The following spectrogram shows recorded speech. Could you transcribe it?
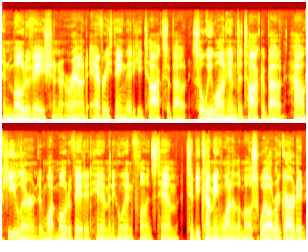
and motivation around everything that he talks about. So we want him to talk about how he learned and what motivated him and who influenced him to becoming one of the most well regarded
